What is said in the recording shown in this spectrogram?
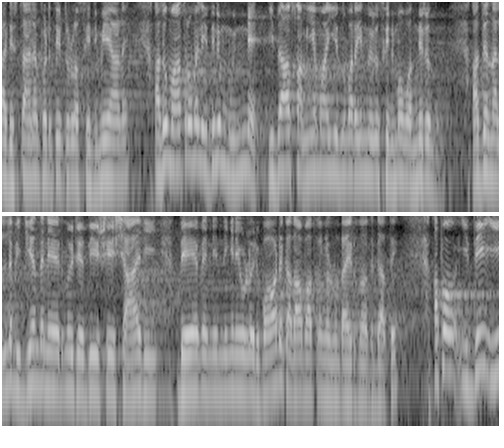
അടിസ്ഥാനപ്പെടുത്തിയിട്ടുള്ള സിനിമയാണ്. അതുമാത്രമല്ല ഇതിന് മുന്നേ ഇതാ സമയമായി എന്ന് പറയുന്ന ഒരു സിനിമ വന്നിരുന്നു. അത് നല്ല വിജയം തന്നെയായിരുന്നു രതീഷ് ഷാരി ദേവൻ എന്നിങ്ങനെയുള്ള ഒരുപാട് കഥാപാത്രങ്ങൾ ഉണ്ടായിരുന്നു അതിന്റെ അകത്ത്. അപ്പോൾ ഇത് ഈ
